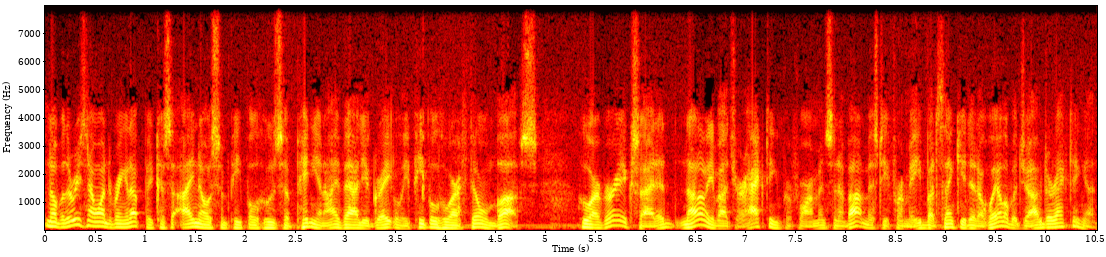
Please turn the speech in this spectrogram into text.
No, but the reason I wanted to bring it up because I know some people whose opinion I value greatly, people who are film buffs, who are very excited not only about your acting performance and about Misty for Me, but think you did a whale of a job directing it.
